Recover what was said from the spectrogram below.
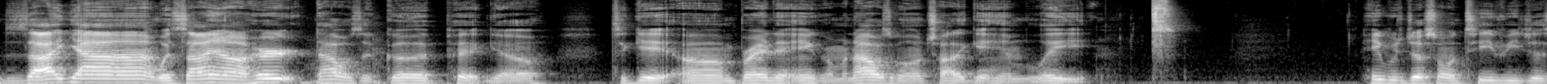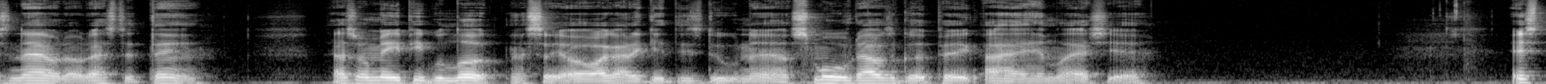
Zion, with Zion hurt, that was a good pick, yo, to get um Brandon Ingram, and I was gonna try to get him late. He was just on TV just now, though. That's the thing. That's what made people look and say, "Oh, I gotta get this dude now." Smooth, that was a good pick. I had him last year. It's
